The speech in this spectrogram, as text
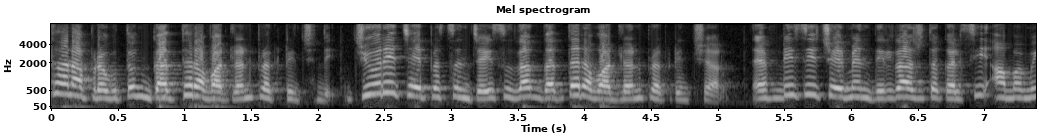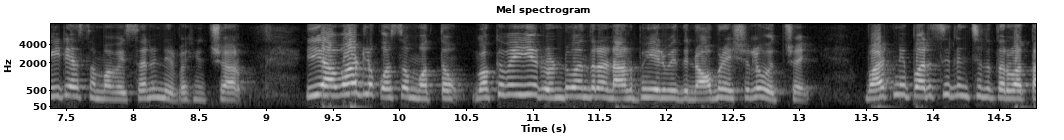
తెలంగాణ ప్రభుత్వం గద్దర్ అవార్డులను ప్రకటించింది. జ్యూరీ చైర్పర్సన్ జయసుధ గద్దర్ అవార్డులను ప్రకటించారు. ఎఫ్డీసీ చైర్మన్ దిల్ రాజుతో కలిసి ఆమె మీడియా సమావేశాన్ని నిర్వహించారు. ఈ అవార్డుల కోసం మొత్తం ఒక వెయ్యి రెండు వందల నలభై ఎనిమిది నామినేషన్లు వచ్చాయి. వాటిని పరిశీలించిన తర్వాత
